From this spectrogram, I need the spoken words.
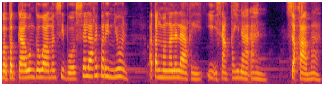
Mapagkawang gawa man si boss, lalaki pa rin yun. At ang mga lalaki, iisang kahinaan. Sa kama.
